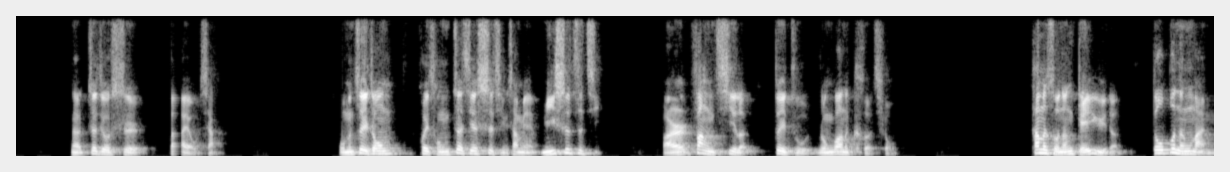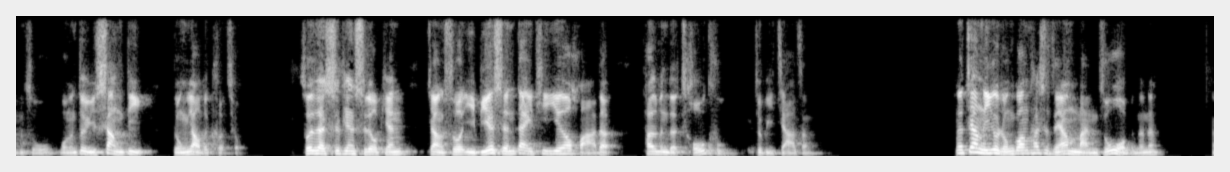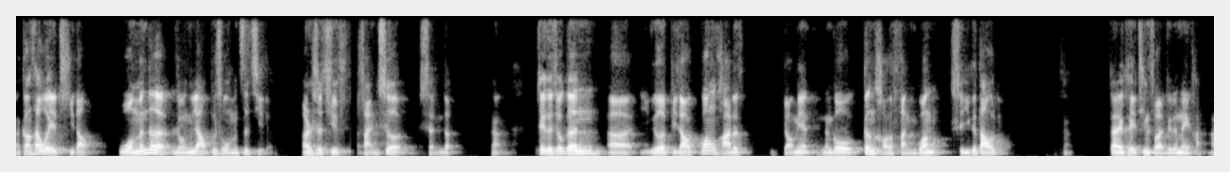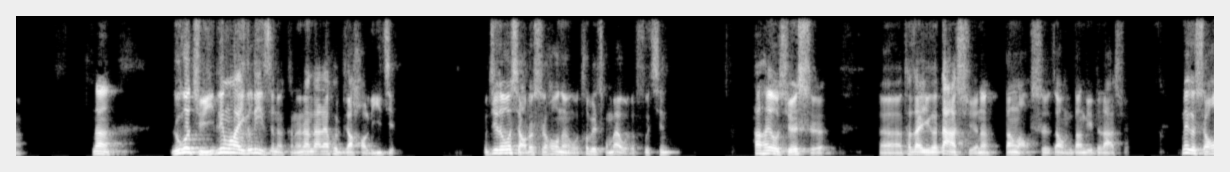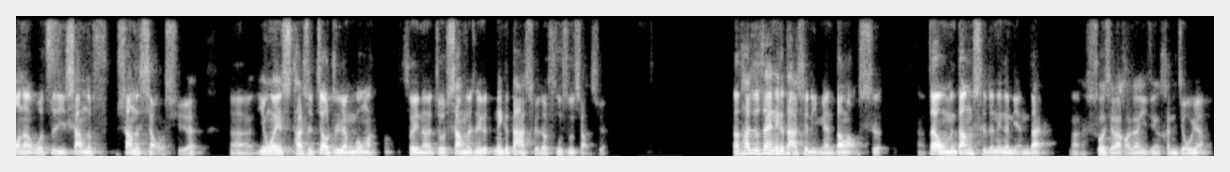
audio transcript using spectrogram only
那这就是拜偶像。我们最终会从这些事情上面迷失自己，而放弃了对主荣光的渴求。他们所能给予的都不能满足我们对于上帝荣耀的渴求。所以在诗篇十六篇这样说：“以别神代替耶和华的，他们的愁苦就必加增。”那这样的一个荣光，它是怎样满足我们的呢？啊，刚才我也提到，我们的荣耀不是我们自己的，而是去反射神的啊。这个就跟呃一个比较光滑的表面能够更好的反光是一个道理啊。大家可以听出来这个内涵啊。那如果举另外一个例子呢，可能让大家会比较好理解。我记得我小的时候呢，我特别崇拜我的父亲，他很有学识。呃，他在一个大学呢当老师，在我们当地的大学。那个时候呢，我自己上的上的小学，呃，因为他是教职员工嘛，所以呢就上的那个那个大学的附属小学。那他就在那个大学里面当老师啊，在我们当时的那个年代啊，说起来好像已经很久远了。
